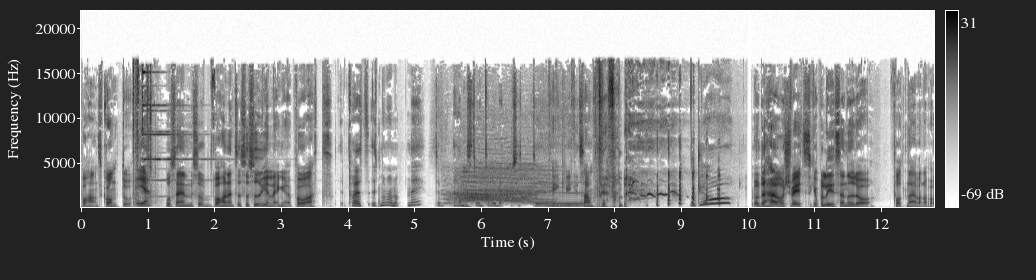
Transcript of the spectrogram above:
på hans konto. ja, Och sen så var han inte så sugen längre på att, på att utmana honom. Nej, det, han struntade i det. Så att, eh, Mm. tänk vilket sammanträffande. Ja. Och det här har schweiziska polisen nu då fått nävarna på.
